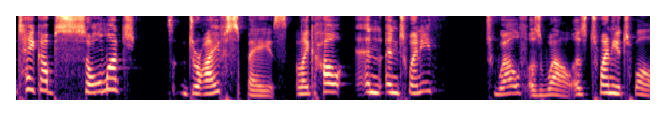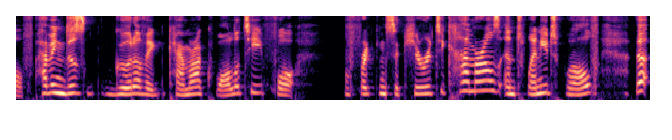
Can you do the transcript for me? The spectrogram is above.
take up so much drive space. Like how in in 2012 as well as 2012 having this good of a camera quality for freaking security cameras in 2012 that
